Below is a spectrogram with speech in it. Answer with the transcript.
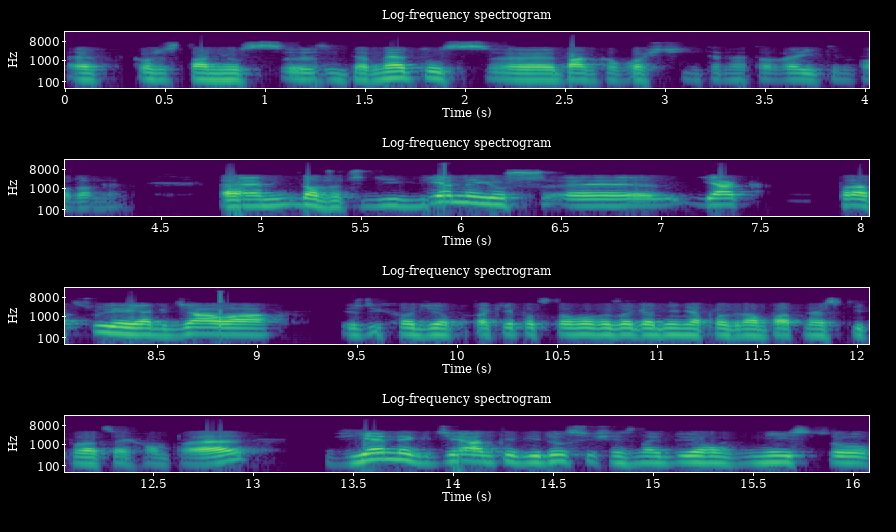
w korzystaniu z, z internetu, z e, bankowości internetowej i tym podobnym. Dobrze, czyli wiemy już, e, jak pracuje, jak działa, jeżeli chodzi o takie podstawowe zagadnienia, program partnerski polecaj home.pl. Wiemy, gdzie antywirusy się znajdują w miejscu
